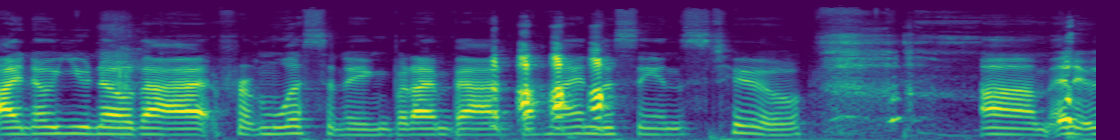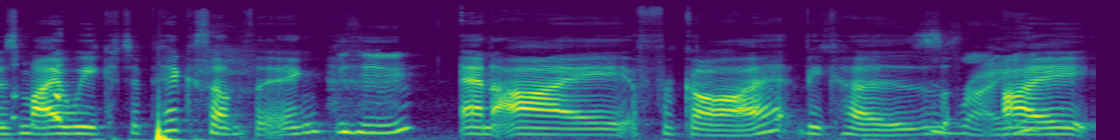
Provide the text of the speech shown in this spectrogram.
I know you know that from listening, but I'm bad behind the scenes too. Um, and it was my week to pick something, mhm. and I forgot because Right. I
